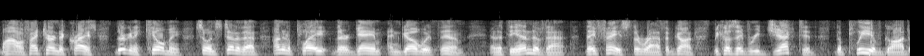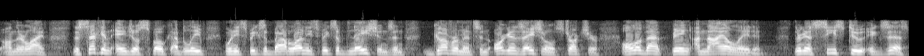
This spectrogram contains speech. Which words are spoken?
Wow, if I turn to Christ, they're going to kill me. So instead of that, I'm going to play their game and go with them. And at the end of that, they face the wrath of God because they've rejected the plea of God on their life. The second angel spoke, I believe, when he speaks of Babylon, he speaks of nations and governments and organizational structure, all of that being annihilated. They're going to cease to exist.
